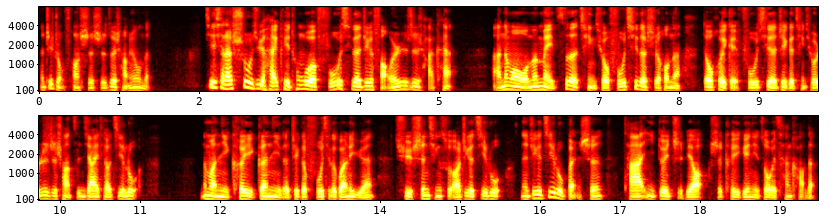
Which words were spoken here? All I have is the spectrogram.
那这种方式是最常用的。接下来，数据还可以通过服务器的这个访问日志查看啊。那么我们每次请求服务器的时候呢，都会给服务器的这个请求日志上增加一条记录。那么你可以跟你的这个服务器的管理员去申请索要这个记录。那这个记录本身。它一堆指标是可以给你作为参考的。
